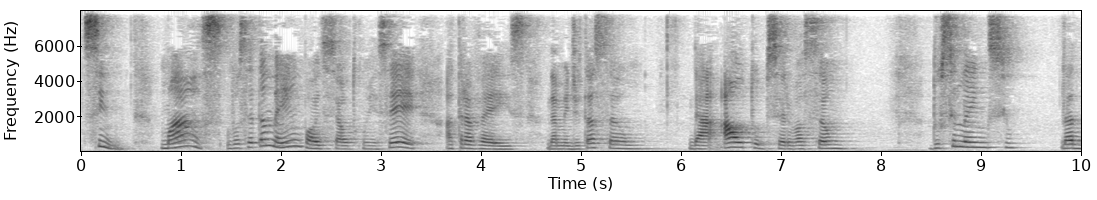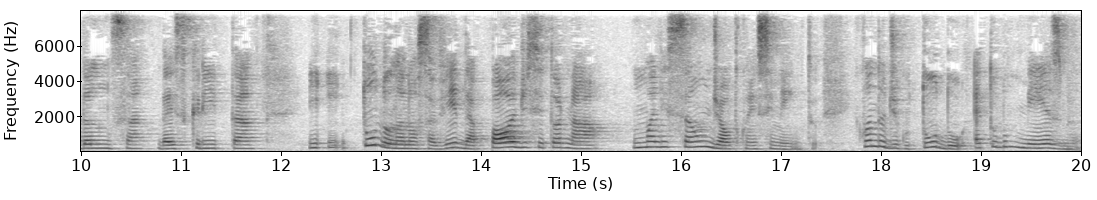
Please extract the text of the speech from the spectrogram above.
sim, mas você também pode se autoconhecer através da meditação, da autoobservação, do silêncio, da dança, da escrita e, e tudo na nossa vida pode se tornar uma lição de autoconhecimento. Quando eu digo tudo, é tudo mesmo.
